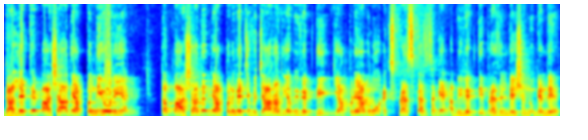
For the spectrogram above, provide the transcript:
ਗੱਲ ਇੱਥੇ ਭਾਸ਼ਾ ਅਧਿਆਪਨ ਦੀ ਹੋ ਰਹੀ ਹੈ, ਤਾਂ ਭਾਸ਼ਾ ਦੇ ਅਧਿਆਪਨ ਵਿੱਚ ਵਿਚਾਰਾਂ ਦੀ ਅਭਿਵਿਅਕਤੀ ਕਿ ਆਪਣੇ ਆਪ ਨੂੰ ਐਕਸਪ੍ਰੈਸ ਕਰ ਸਕੇ, ਅਭਿਵਿਅਕਤੀ ਪ੍ਰੈਜੈਂਟੇਸ਼ਨ ਨੂੰ ਕਹਿੰਦੇ ਆ।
